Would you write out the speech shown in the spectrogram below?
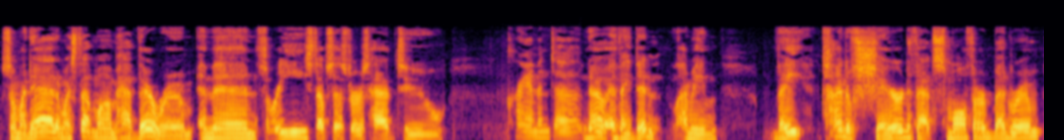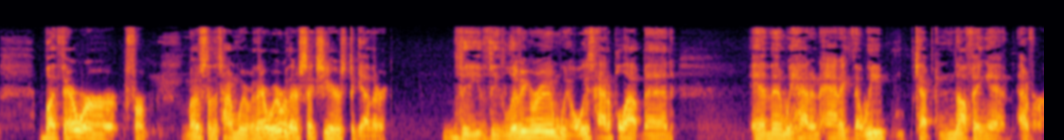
so my dad and my stepmom had their room, and then three stepsisters had to Cram into. no, and they didn't. I mean, they kind of shared that small third bedroom, but there were for most of the time we were there, we were there six years together. The the living room, we always had a pull out bed. and then we had an attic that we kept nothing in ever.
